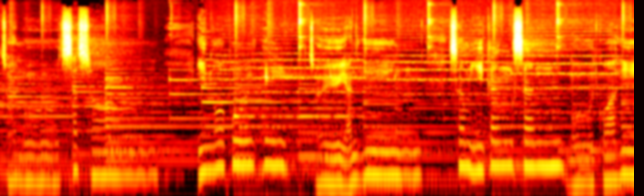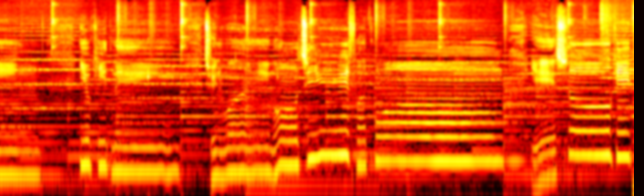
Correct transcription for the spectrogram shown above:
再没失望。现我背弃罪人牵，心意更新，没挂牵。要竭力全为我主发光。耶稣基督，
